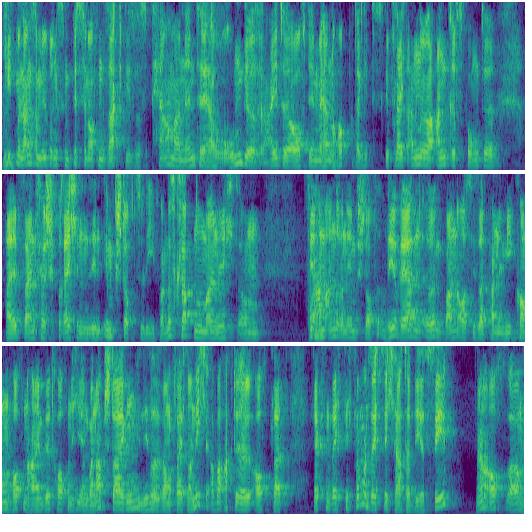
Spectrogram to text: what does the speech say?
Geht mir langsam übrigens ein bisschen auf den Sack, dieses permanente Herumgereite auf dem Herrn Hopp. Da gibt es vielleicht andere Angriffspunkte als sein Versprechen, den Impfstoff zu liefern. Das klappt nun mal nicht. Ähm, wir haben anderen Impfstoff. Wir werden irgendwann aus dieser Pandemie kommen. Hoffenheim wird hoffentlich irgendwann absteigen. In dieser Saison vielleicht noch nicht, aber aktuell auf Platz 66, 65 Hertha BSC. Ne, auch ähm,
